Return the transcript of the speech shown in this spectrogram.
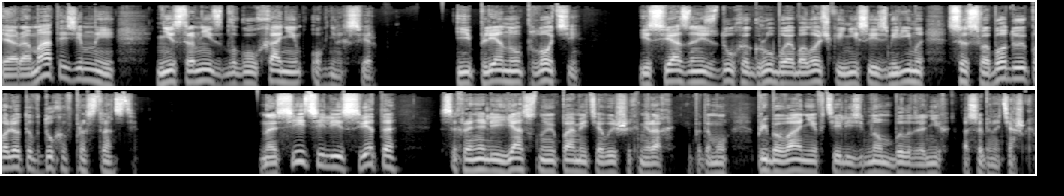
и ароматы земные не сравнить с благоуханием огненных сфер. И плену плоти, и связанность духа грубой оболочкой несоизмеримы со свободою полетов духа в пространстве. Носители света сохраняли ясную память о высших мирах, и потому пребывание в теле земном было для них особенно тяжко.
